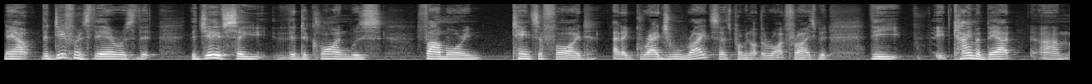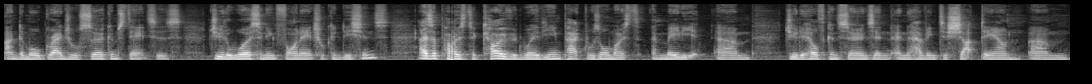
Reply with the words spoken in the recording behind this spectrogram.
Now, the difference there was that the GFC, the decline was far more intensified at a gradual rate. So that's probably not the right phrase, but the it came about um, under more gradual circumstances due to worsening financial conditions, as opposed to COVID, where the impact was almost immediate um, due to health concerns and, and having to shut down um,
